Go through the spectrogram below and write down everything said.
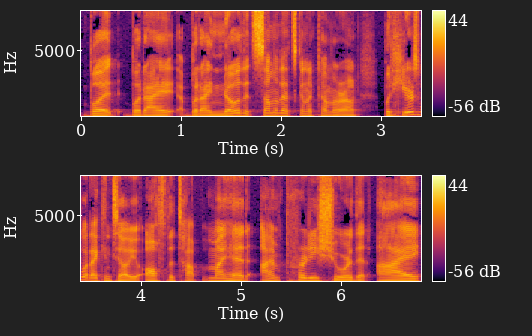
But but i but i know that some of that's going to come around. But here's what i can tell you. Off the top of my head i'm pretty sure that i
